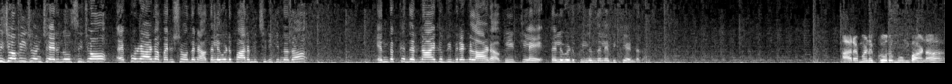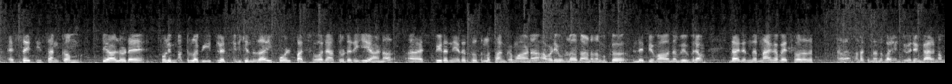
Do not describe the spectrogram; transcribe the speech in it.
സിജോ വി ജോൺ ചേരുന്നു. സിജോ എപ്പോഴാണ് പരിശോധന തെളിവെടുപ്പ് ആരംഭിച്ചിരിക്കുന്നത്? എന്തൊക്കെ നിർണായക വിവരങ്ങളാണ് വീട്ടിലെ തെളിവെടുപ്പിൽ നിന്ന് ലഭിക്കേണ്ടത്? അരമണിക്കൂർ മുമ്പാണ് എസ് ഐ ടി സംഘം ഇയാളുടെ പുളിമത്തുള്ള വീട്ടിലെത്തിയിരിക്കുന്നത്. ഇപ്പോൾ പരിശോധന തുടരുകയാണ്. എസ് പിയുടെ നേതൃത്വത്തിലുള്ള സംഘമാണ് അവിടെ ഉള്ളതെന്നാണ് നമുക്ക് ലഭ്യമാകുന്ന വിവരം. എന്തായാലും നിർണായക പരിശോധന നടക്കുന്നതെന്ന് പറയേണ്ടി വരും. കാരണം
